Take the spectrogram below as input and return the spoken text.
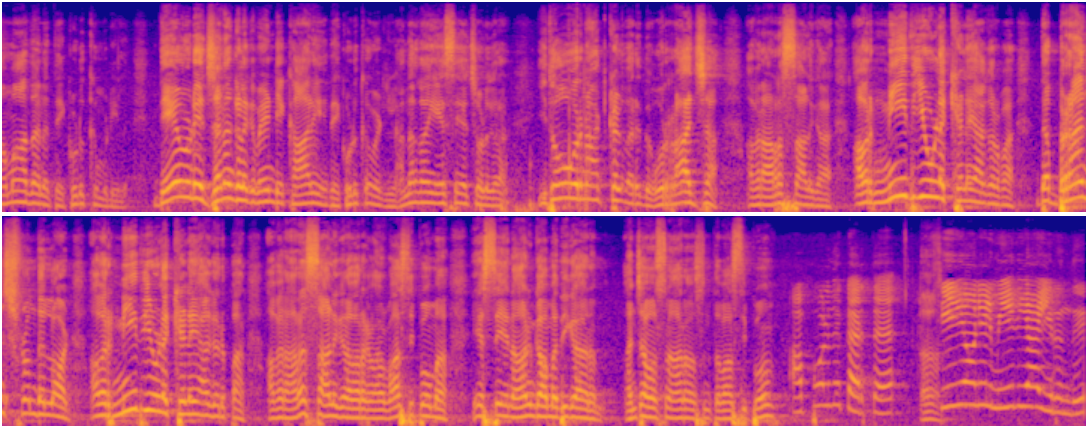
சமாதானத்தை கொடுக்க முடியல. தேவனுடைய ஜனங்களுக்கு வேண்டிய காரியத்தை கொடுக்க முடியல அதனால தான் ஏசையா சொல்லுகிறார் இதோ ஒரு நாட்கள் வருது. ஒரு ராஜா அவர் அரசாளுகிறார். அவர் நீதியுள்ள கிளையாக இருப்பார். The branch from the Lord அவர் நீதியுள்ள கிளையாக இருப்பார். அவர் அரசாளுகிறவர்கள் வாசிப்போமா? எஸ்ஏ நான்காம் அதிகாரம் அஞ்சாம் வசனம் ஆறாம் வசனத்தை வாசிப்போம். அப்பொழுது கர்த்தர் சீயோனில் மீதியாய் இருந்து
